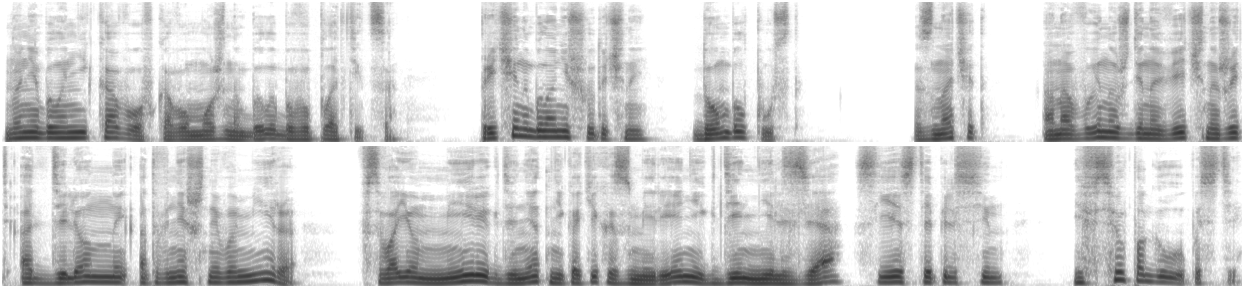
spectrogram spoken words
Но не было никого, в кого можно было бы воплотиться. Причина была нешуточной. Дом был пуст. Значит, она вынуждена вечно жить отделенной от внешнего мира — в своем мире, где нет никаких измерений, где нельзя съесть апельсин. И все по глупости.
